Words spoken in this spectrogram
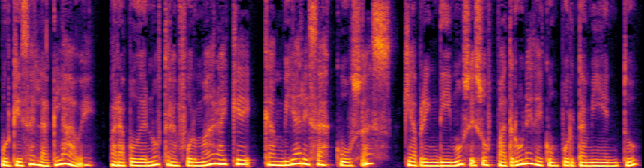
Porque esa es la clave. Para podernos transformar hay que cambiar esas cosas que aprendimos, esos patrones de comportamiento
